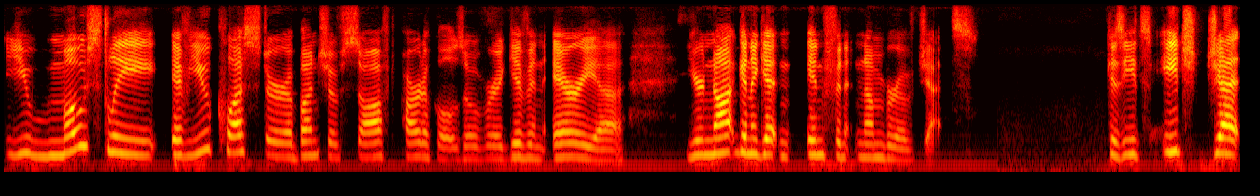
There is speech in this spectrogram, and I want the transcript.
you mostly, if you cluster a bunch of soft particles over a given area, you're not going to get an infinite number of jets because each each jet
